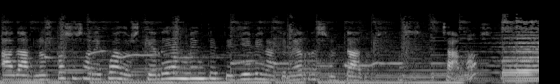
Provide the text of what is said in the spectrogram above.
a dar los pasos adecuados que realmente te lleven a tener resultados. ¿Nos escuchamos?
